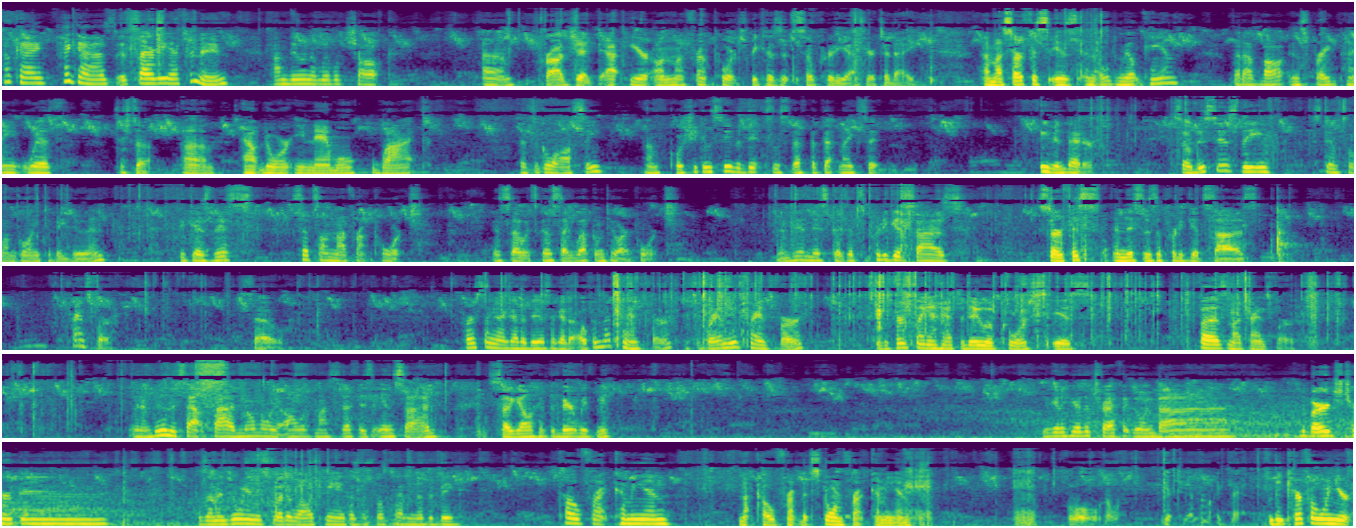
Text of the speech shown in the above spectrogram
Okay, hey guys, it's Saturday afternoon. I'm doing a little chalk um, project out here on my front porch because it's so pretty out here today. Uh, my surface is an old milk can that I bought and sprayed paint with just a um, outdoor enamel white. That's a glossy. Um, of course, you can see the dents and stuff, but that makes it even better. So this is the stencil I'm going to be doing because this sits on my front porch. And so it's going to say, welcome to our porch. And I'm doing this because it's a pretty good size surface. And this is a pretty good size transfer. So first thing I got to do is I got to open my transfer. It's a brand new transfer. So the first thing I have to do, of course, is fuzz my transfer. When I'm doing this outside, normally all of my stuff is inside. So y'all have to bear with me. You're going to hear the traffic going by, the birds chirping, because I'm enjoying this weather while I can because we're supposed to have another big cold front come in. Not cold front, but storm front come in. Oh, don't get together like that. Be careful when you're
